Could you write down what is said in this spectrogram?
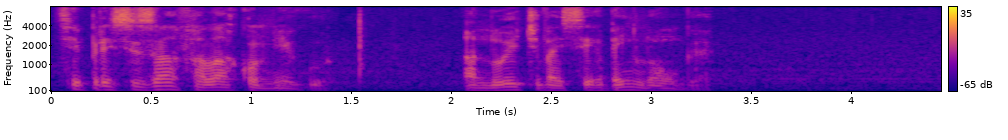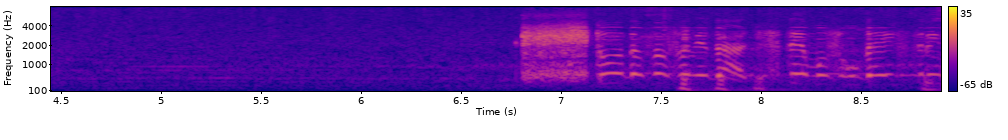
Se precisar falar comigo, a noite vai ser bem longa. Todas as unidades, temos um 1033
